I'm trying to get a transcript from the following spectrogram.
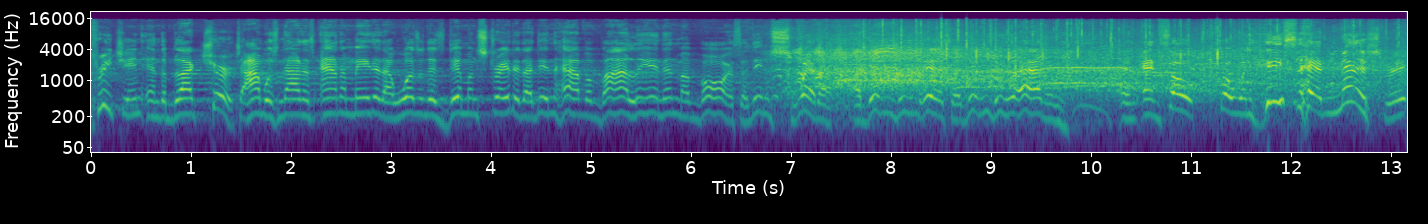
preaching in the black church. I was not as animated, I wasn't as demonstrated, I didn't have a violin in my voice, I didn't sweat, I, I didn't do this, I didn't do that. And, and, and so, so when he said ministry,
